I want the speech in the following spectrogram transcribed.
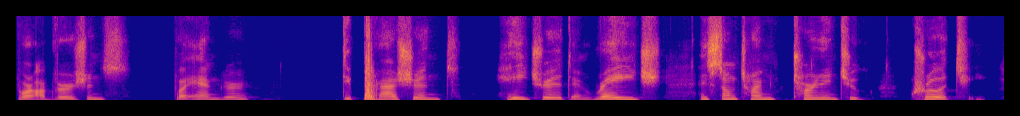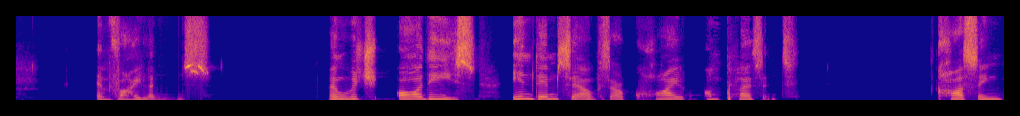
For aversions for anger depression hatred and rage and sometimes turn into cruelty and violence. And which all these in themselves are quite unpleasant causing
